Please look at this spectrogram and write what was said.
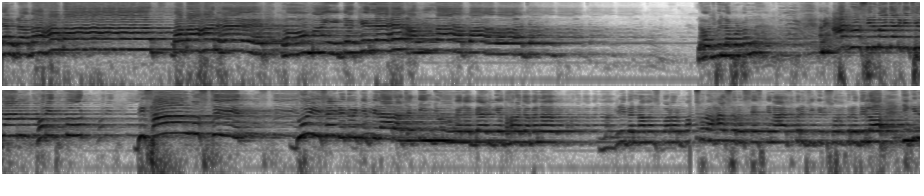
ল্যাংটা, বাহাবা, বাবা তোমায় দেখলে আল্লাহ পাওয়া যায়। পড়বেন না? আমি আগ্রসির মাজার গেছিলাম ফরিদপুর। বিশাল পিলার আছে, তিনজন মেলে ব্যাট দিয়ে ধরা যাবে না। মাগরিবের নামাজ পড়ার পর সুরা হাসর শেষ দিন আয়াত করে জিকির শুরু করে দিল। জিকির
